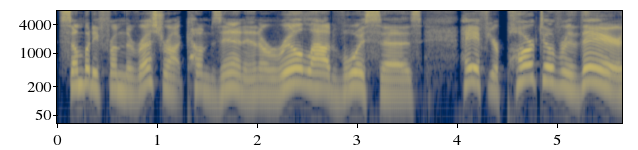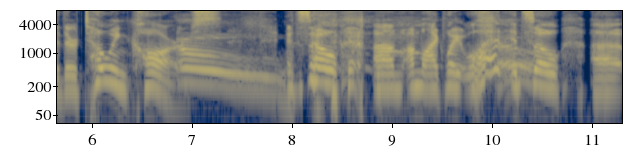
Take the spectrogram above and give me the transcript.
somebody from the restaurant comes in and a real loud voice says, Hey, if you're parked over there, they're towing cars. And so um, I'm like, wait, what? And so uh,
